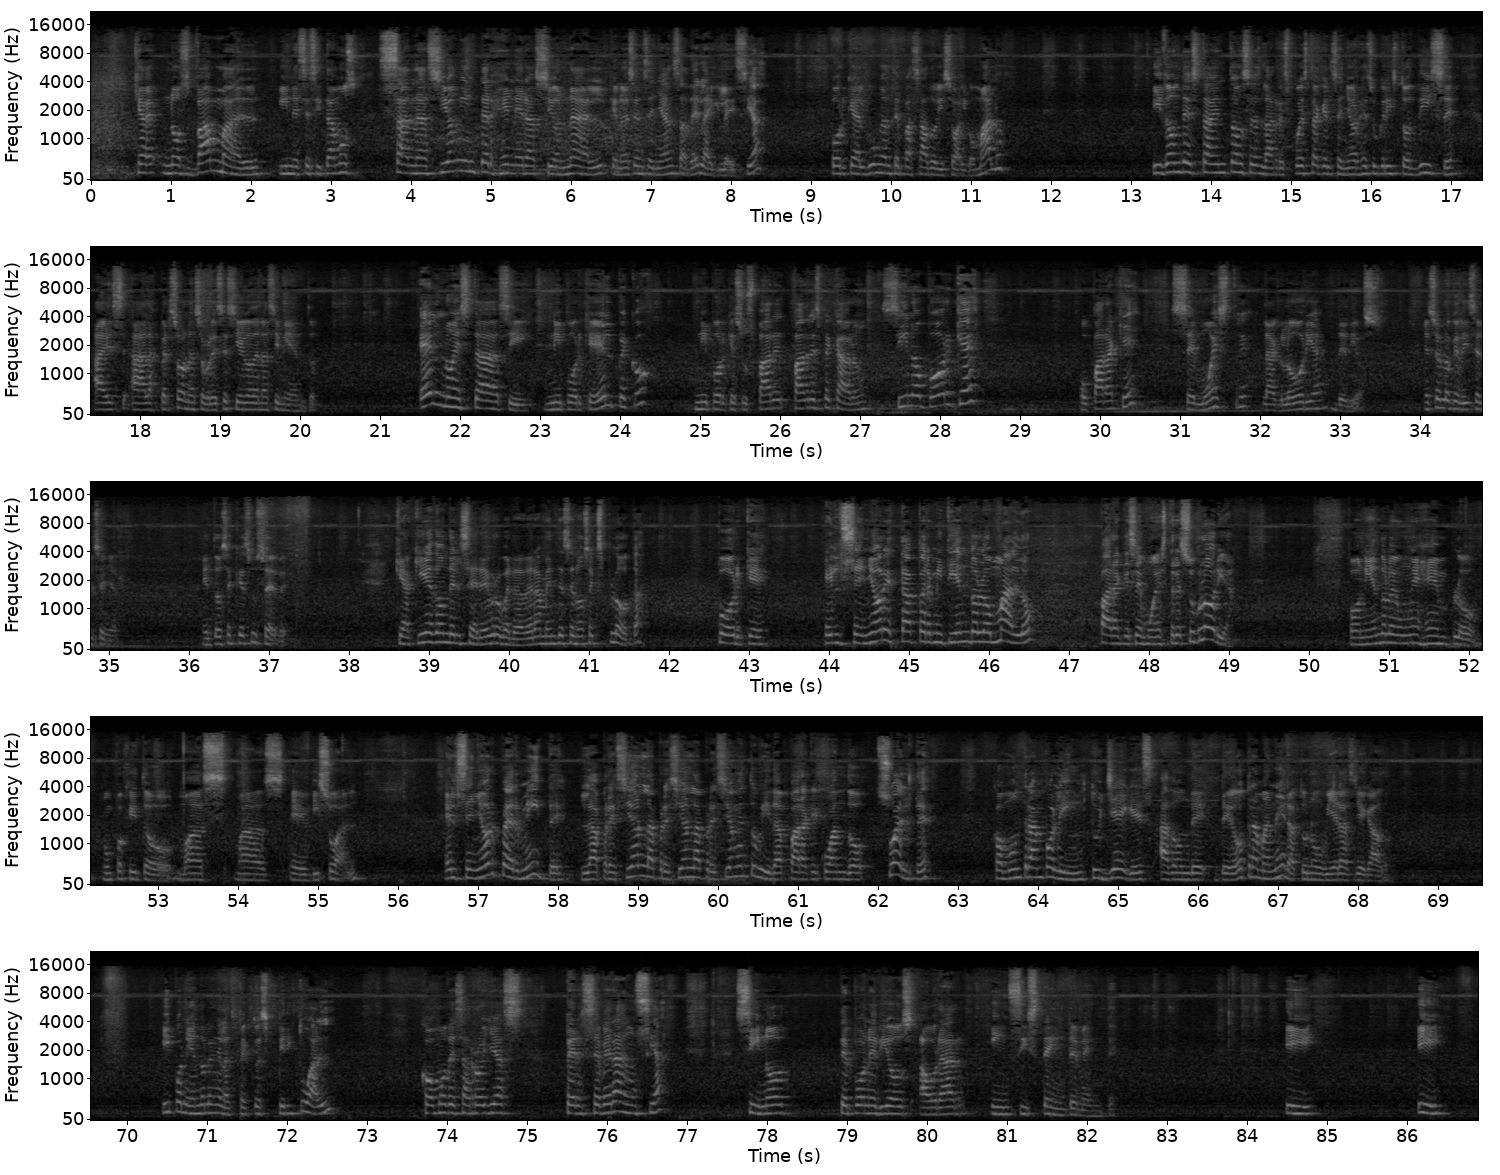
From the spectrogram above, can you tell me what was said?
que nos va mal y necesitamos sanación intergeneracional, que no es enseñanza de la iglesia, porque algún antepasado hizo algo malo. ¿Y dónde está entonces la respuesta que el Señor Jesucristo dice a, las personas sobre ese ciego de nacimiento. Él no está así ni porque él pecó, ni porque sus padres pecaron, sino porque o para que se muestre la gloria de Dios. Eso es lo que dice el Señor. Entonces, ¿qué sucede? Que aquí es donde el cerebro verdaderamente se nos explota, porque el Señor está permitiendo lo malo para que se muestre su gloria. Poniéndolo en un ejemplo un poquito más, más eh, visual, el Señor permite la presión, la presión, la presión en tu vida para que cuando suelte, como un trampolín, tú llegues a donde de otra manera tú no hubieras llegado. Y poniéndolo en el aspecto espiritual, cómo desarrollas perseverancia si no te pone Dios a orar insistentemente. Y, y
